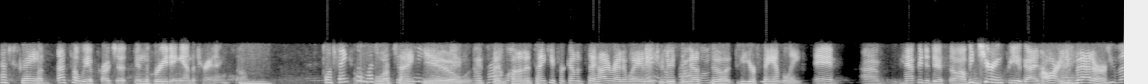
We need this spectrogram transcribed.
That's great. but that's how we approach it in the breeding and the training. So. Mhm. Well, thanks so much Well, for joining thank you. Okay, no It's problem. been fun, and thank you for coming to say hi right away and Hey, no introducing us problem. to to your family. And I'm happy to do so. I'll be cheering for you guys. Oh, you better. You bet.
